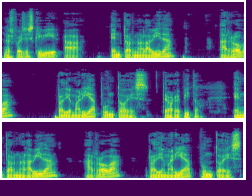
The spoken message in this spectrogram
nos puedes escribir a entorno a la vida arroba radiomaria.es. Te lo repito, entorno a la vida arroba radiomaria.es.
